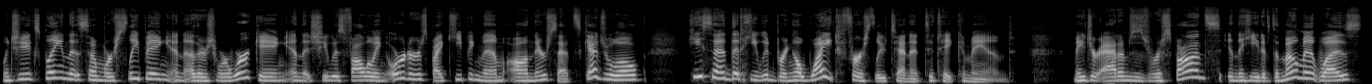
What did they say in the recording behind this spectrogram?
When she explained that some were sleeping and others were working, and that she was following orders by keeping them on their set schedule, he said that he would bring a white first lieutenant to take command. Major Adams's response in the heat of the moment was,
